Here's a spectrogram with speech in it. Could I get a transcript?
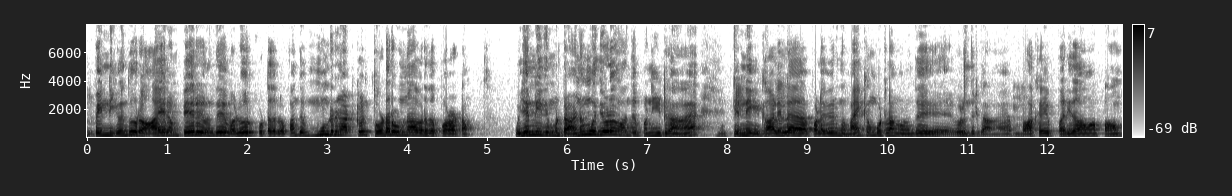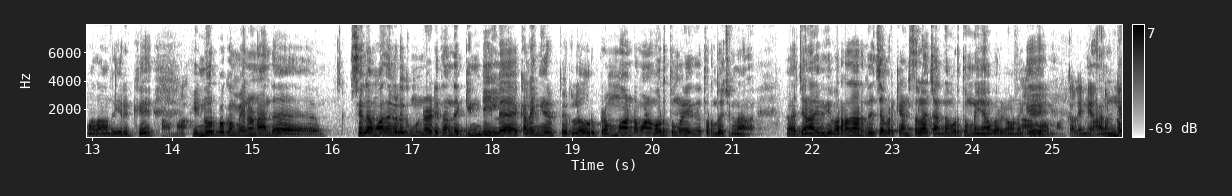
இப்ப இன்னைக்கு வந்து ஒரு ஆயிரம் பேர் வந்து வள்ளுவர் கூட்டத்தில் உட்காந்து மூன்று நாட்கள் தொடர் உண்ணாவிரத போராட்டம். உயர்நீதிமன்ற அனுமதியோட அவங்க வந்து பண்ணிட்டு இருக்காங்க. இன்னைக்கு காலையில பல பேர் இந்த மயக்கம் போட்டுலாம் அங்க வந்து விழுந்திருக்காங்க. பார்க்கவே பரிதாபமா பாவமா தான் அது இருக்கு. இன்னொரு பக்கம் என்னன்னா இந்த சில மாதங்களுக்கு முன்னாடி தான் இந்த கிண்டியில கலைஞர் பேர்ல ஒரு பிரம்மாண்டமான மருத்துவமனை வந்து திறந்து வச்சிருந்தாங்க. ஜனாதிபதி வர்றதா இருந்துச்சு அப்புறம் கேன்சல் ஆச்சு அந்த மருத்துவமனை ஞாபகம் இருக்கு அவனுக்கு அங்க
